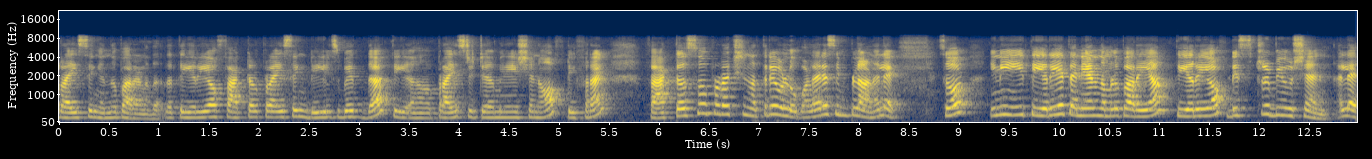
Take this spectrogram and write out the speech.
പ്രൈസിംഗ് എന്ന് പറയുന്നത് the theory of factor pricing deals with the price determination of different factors of production അത്രേ ഉള്ളൂ. വളരെ സിമ്പിളാണ് അല്ലേ? സോ ഇനി ഈ തിയറിയെ തന്നെയാണ് നമ്മൾ പറയുക തിയറി ഓഫ് ഡിസ്ട്രിബ്യൂഷൻ അല്ലേ?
